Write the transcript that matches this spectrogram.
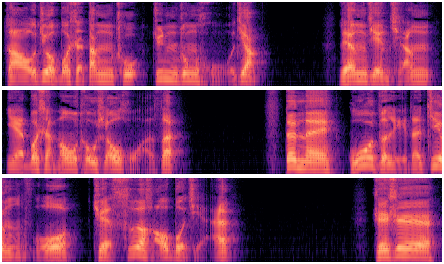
早就不是当初军中虎将，梁建强也不是毛头小伙子，但那骨子里的敬服却丝毫不减。只是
